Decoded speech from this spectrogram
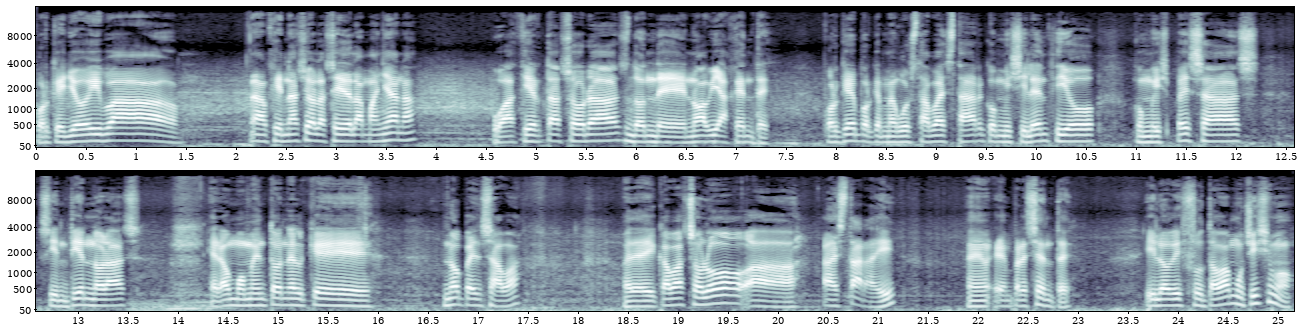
Porque yo iba al gimnasio a las 6 de la mañana o a ciertas horas donde no había gente. ¿Por qué? Porque me gustaba estar con mi silencio, con mis pesas, sintiéndolas. Era un momento en el que no pensaba, me dedicaba solo a, estar ahí, en, presente, y lo disfrutaba muchísimo,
